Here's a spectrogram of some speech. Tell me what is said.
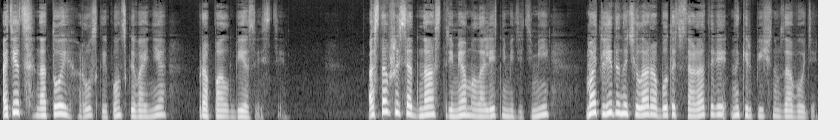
Отец на той русско-японской войне — пропал без вести. Оставшись одна с тремя малолетними детьми, мать Лиды начала работать в Саратове на кирпичном заводе,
